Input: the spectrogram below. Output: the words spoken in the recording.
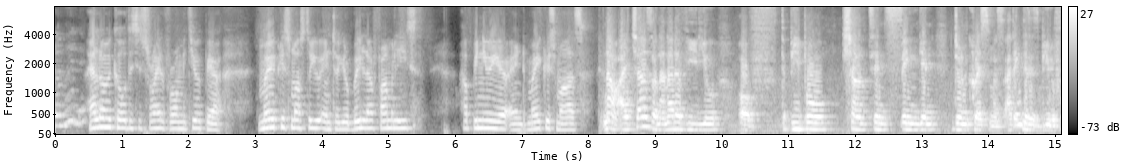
Hello, Ekow. This is Rael from Ethiopia. Merry Christmas to you and to your beloved families. Happy New Year and Merry Christmas. Now, I chanced on another video of the people chanting, singing during Christmas. I think this is beautiful.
